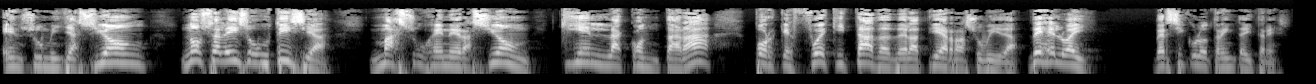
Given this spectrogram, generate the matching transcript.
En su humillación no se le hizo justicia, mas su generación, ¿quién la contará? Porque fue quitada de la tierra su vida. Déjelo ahí, versículo 33.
